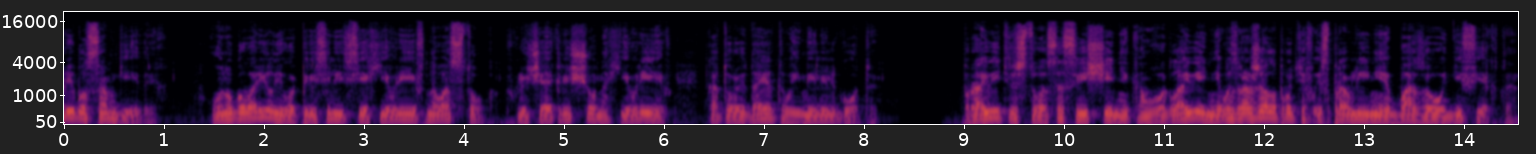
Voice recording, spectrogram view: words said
прибыл сам Гейдрих. Он уговорил его переселить всех евреев на восток, включая крещенных евреев, которые до этого имели льготы. Правительство со священником во главе не возражало против исправления базового дефекта,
